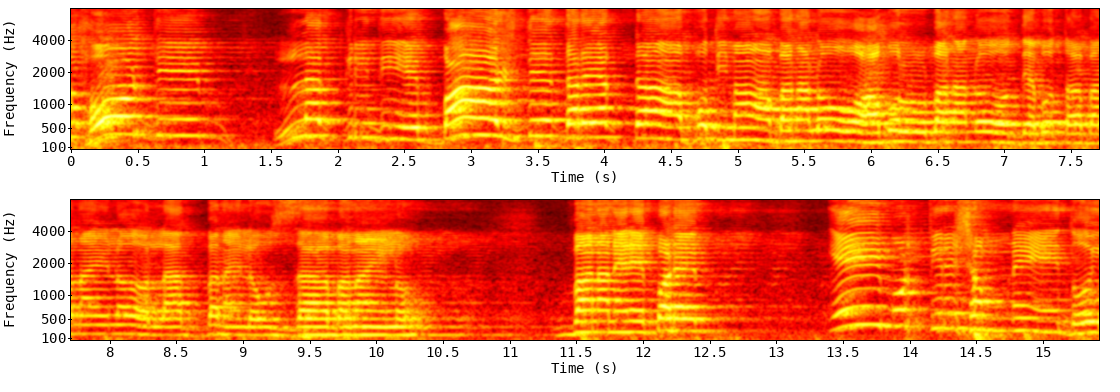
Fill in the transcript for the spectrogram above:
পাথর দিয়ে লাকড়ি দিয়ে বাঁশ দিয়ে তারা একটা প্রতিমা বানালো, আবল বানালো, দেবতা বানাইলো লাত বানাইলো, উজ্জা বানাইলো। বানানের পরে এই মূর্তির সামনে দই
